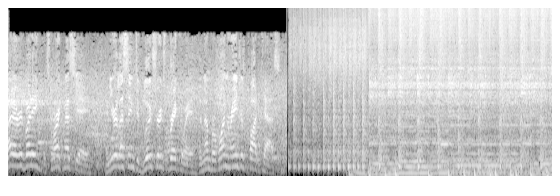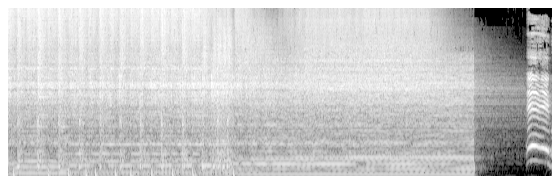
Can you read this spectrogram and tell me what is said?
Hi, everybody. It's Mark Messier, and you're listening to Blue Shirts Breakaway, the number one Rangers podcast.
